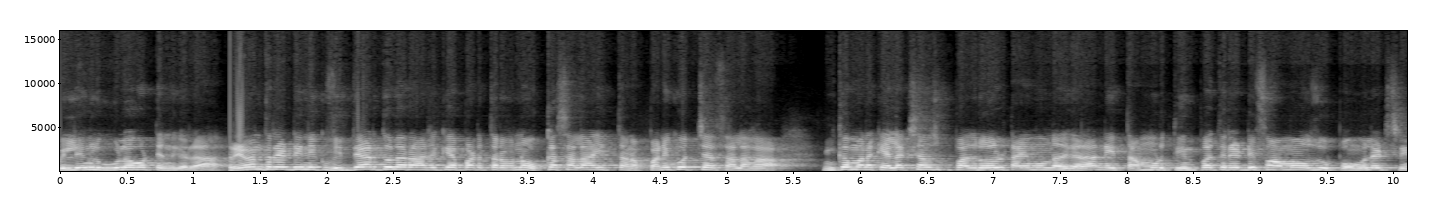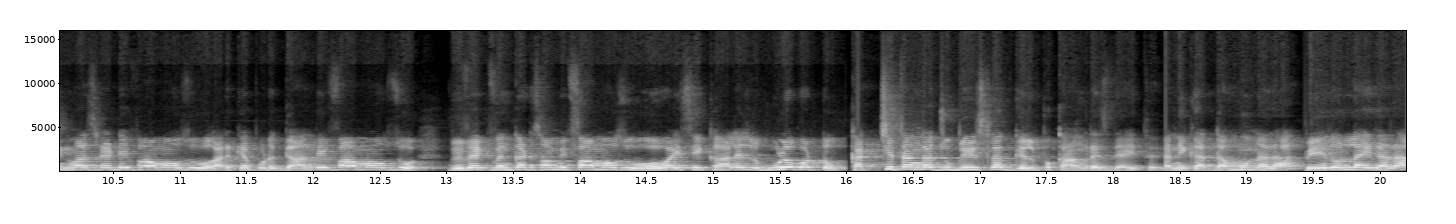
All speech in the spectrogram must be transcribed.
బిల్డింగ్లు ఊలగొట్టింది కదా? రేవంత్ రెడ్డి నీకు విద్యార్థుల రాజకీయ పడతారన్న ఒక్క సలహా ఇస్తాను పనికొచ్చే సలహా. ఇంకా మనకి ఎలక్షన్స్కు పది రోజులు టైం ఉన్నది కదా? నీ తమ్ముడు Tirupati Reddy farm house Ponguleti Srinivas Reddy farm house Arekapudi Gandhi farm house Vivek Venkataswamy farm house Owaisi college గూలగొట్టు ఖచ్చితంగా జూబ్లీస్లో గెలుపు కాంగ్రెస్ దే అవుతుంది కానీ ఇక దమ్మున్నదా? పేదోళ్ళయి కదా?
